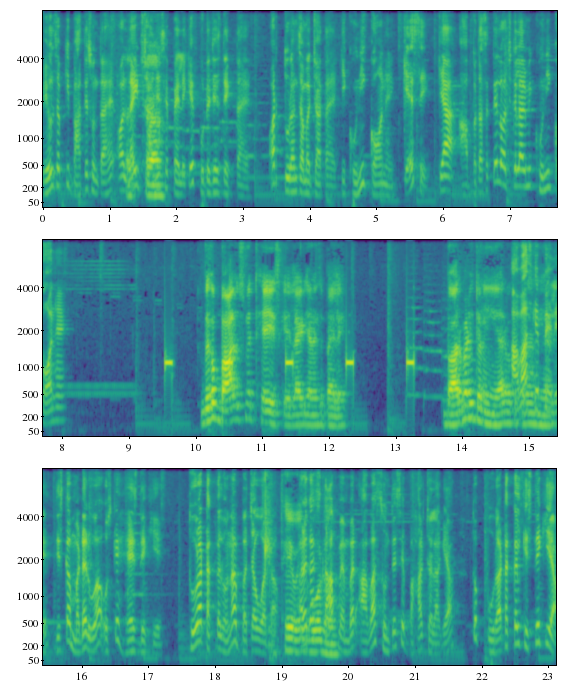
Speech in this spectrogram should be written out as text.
मेहुल सबकी बातें सुनता है और लाइट अच्छा। जाने से पहले के फुटेजेस देखता है और तुरंत समझ जाता है कि खूनी कौन है। कैसे? क्या आप बता सकते हैं लॉजिकल आर्मी खूनी कौन है? देखो बाल उसमें थे इसके लाइट जाने से पहले। बार बार ही तो नहीं यार आवाज़ के पहले जिसका मर्डर हुआ उसके हेज देखिए। थोड़ा टक्कल होना बचा हुआ था। और अगर स्टाफ मेंबर आवाज़ सुनते से बाहर चला गया तो पूरा टक्कल किसने किया?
